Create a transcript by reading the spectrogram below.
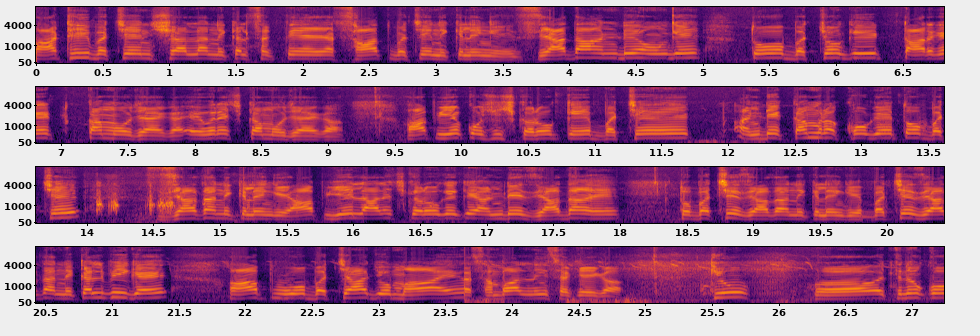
आठ ही बच्चे इंशाल्लाह निकल सकते हैं या सात बच्चे निकलेंगे। ज़्यादा अंडे होंगे तो बच्चों की टारगेट कम हो जाएगा, एवरेज कम हो जाएगा। आप ये कोशिश करो कि बच्चे अंडे कम रखोगे तो बच्चे ज़्यादा निकलेंगे। आप ये लालच करोगे कि अंडे ज़्यादा हैं तो बच्चे ज़्यादा निकलेंगे। बच्चे ज़्यादा निकल भी गए, आप वो बच्चा जो माँ है, संभाल नहीं सकेगा। क्यों? इतने को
